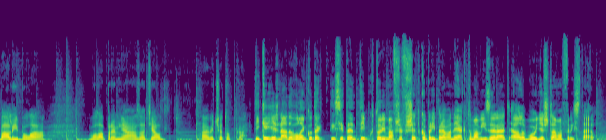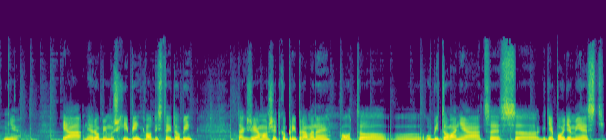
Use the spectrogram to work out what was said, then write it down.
Bali bola, bola pre mňa zatiaľ najväčšia topka. Ty keď ideš na dovolenku, tak ty si ten typ, ktorý má všetko pripravené, jak to má vyzerať, alebo ideš tam a freestyle? Nie. Ja nerobím už chyby od istej doby, takže ja mám všetko pripravené od uh, ubytovania cez uh, kde pôjdem jesť,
